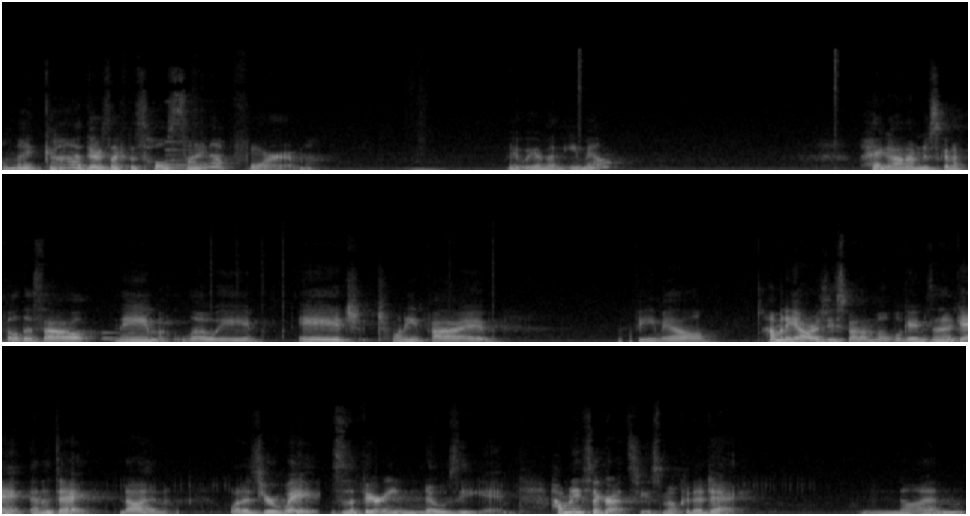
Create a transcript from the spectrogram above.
Oh my god, there's like this whole sign up form. Wait, we have an email? Hang on, I'm just gonna fill this out. Name, Loey, age 25, female. How many hours do you spend on mobile games in a game in a day? None. What is your weight? This is a very nosy game. How many cigarettes do you smoke in a day? None.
